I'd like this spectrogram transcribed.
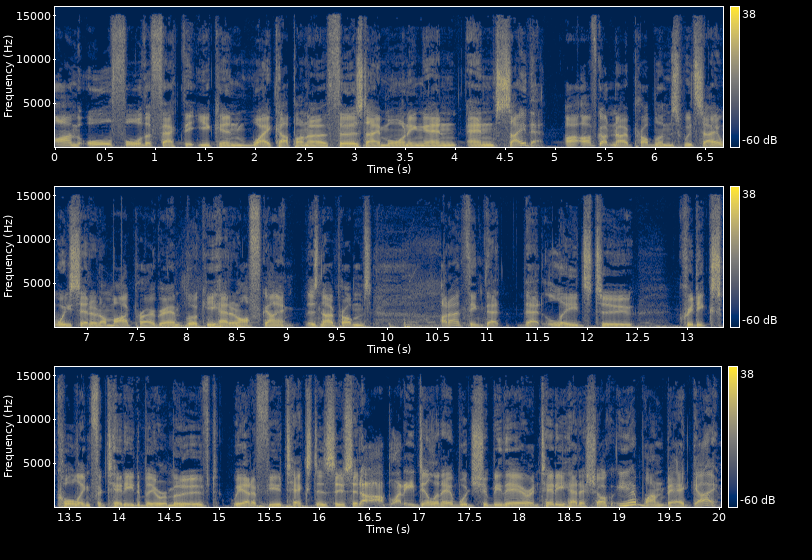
I'm all for the fact that you can wake up on a Thursday morning and, and say that. I, have got no problems with saying We said it on my program. Look, he had an off game. There's no problems. I don't think that that leads to critics calling for Teddy to be removed. We had a few texters who said, "Ah, oh, bloody Dylan Edwards should be there," and Teddy had a shock. He had one bad game,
